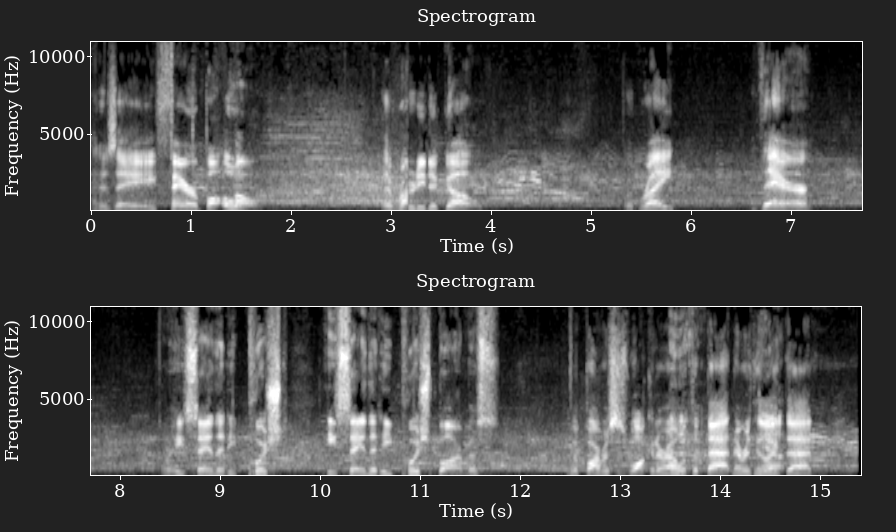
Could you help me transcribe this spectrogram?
That is a fair ball. Oh, Oh, they're ready to go. But right there, well, he's saying that he pushed. He's saying that he pushed Barmas. but Barmas is walking around with the bat and everything Yeah. like that.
